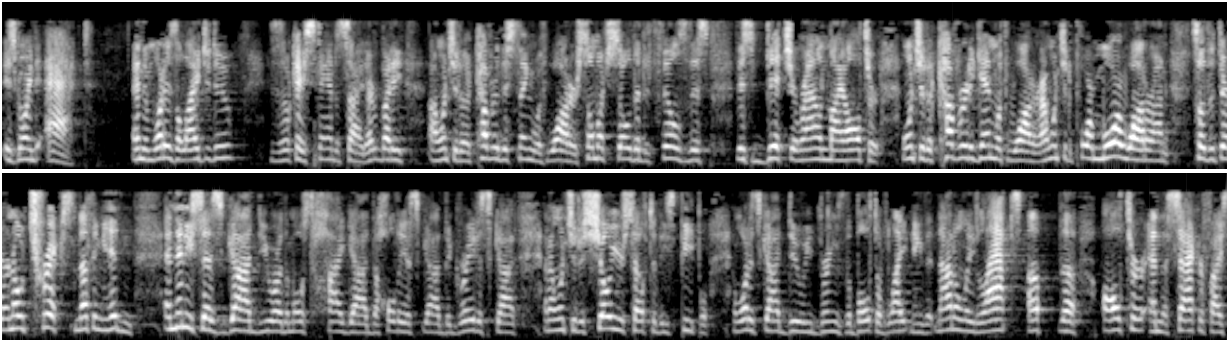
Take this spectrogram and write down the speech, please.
is going to act. And then what does Elijah do? He says, okay, stand aside. Everybody, I want you to cover this thing with water, so much so that it fills this, this ditch around my altar. I want you to cover it again with water. I want you to pour more water on it so that there are no tricks, nothing hidden. And then he says, God, you are the most high God, the holiest God, the greatest God, and I want you to show yourself to these people. And what does God do? He brings the bolt of lightning that not only laps up the altar and the sacrifice,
